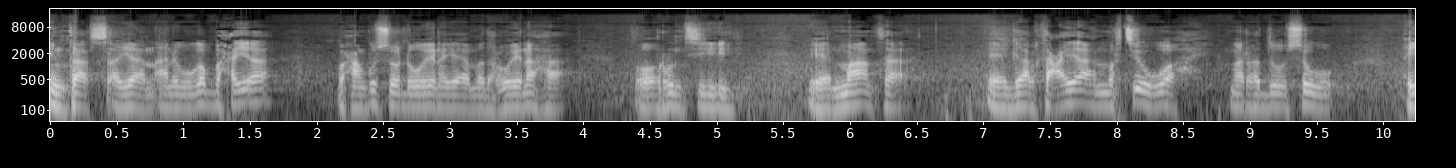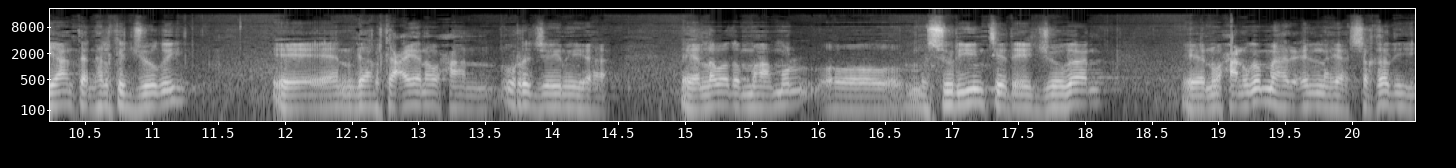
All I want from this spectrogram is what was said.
Intaas ayaan anigu uga baxayaa. Waxaan ku soo dhowaynayaa madaxweynaha oo runtii maanta gaalkacyo aan marti ugu ahay. Mar hadduu isagu ayaantan halka joogay gaalkacyana waxaan u rajaynayaa labada maamul oo mas'uuliyiinteeda ay joogaan waxaan uga mahad celinayaa shaqadii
